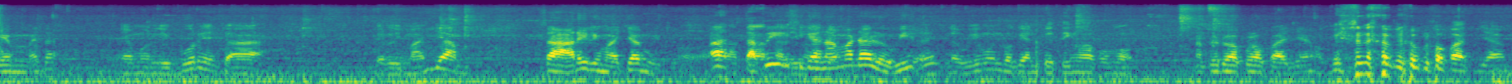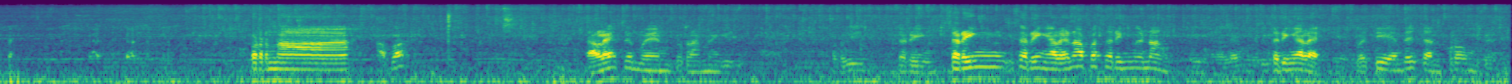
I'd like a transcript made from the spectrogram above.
game eta? Yang mau libur ya hampir lima jam. Sehari 5 jam gitu ah Rata-rata tapi jam. nama dah leuwih euy lebih mau bagian penting mah aku mau hampir 24 jam. Hampir hampir 24 jam. Pernah apa? Saleh tuh main turnamen gitu. Sering. Sering. Sering sering elena apa? Sering menang? Sering eleh sering. Eleh berarti ente can pro berarti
